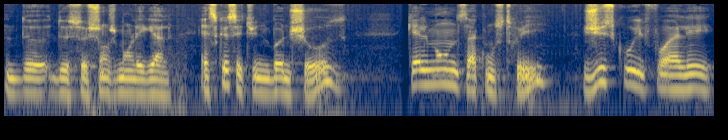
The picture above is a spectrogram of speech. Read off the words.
de, ce changement légal. Est-ce que c'est une bonne chose? Quel monde ça construit? Jusqu'où il faut aller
